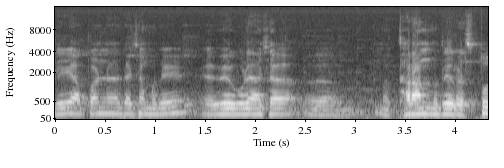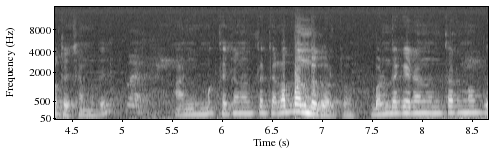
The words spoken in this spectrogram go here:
ते आपण त्याच्यामध्ये वेगवेगळ्या अशा थरांमध्ये रचतो त्याच्यामध्ये. आणि मग त्याच्यानंतर त्याला बंद करतो. बंद केल्यानंतर मग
